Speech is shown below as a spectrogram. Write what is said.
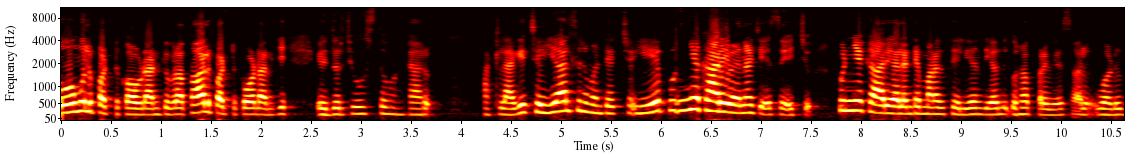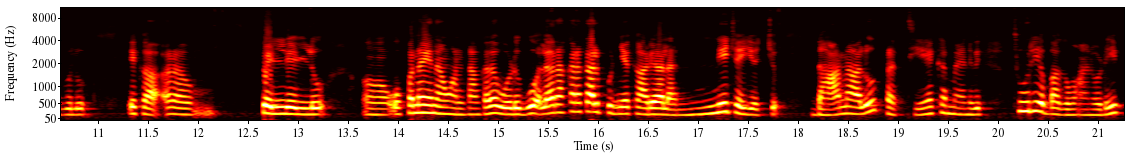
నోములు పట్టుకోవడానికి వ్రతాలు పట్టుకోవడానికి ఎదురు చూస్తూ ఉంటారు. అట్లాగే చెయ్యాల్సినవంటే అంటే ఏ పుణ్యకార్యమైనా చేసేయచ్చు. పుణ్యకార్యాలంటే మనకు తెలియంది ఏముంది గృహప్రవేశాలు వడుగులు ఇక ర- పెళ్ళిళ్ళు ఉపనయనం అంటాం కదా ఒడుగు అలా రకరకాల పుణ్యకార్యాలు అన్నీ చేయొచ్చు దానాలు ప్రత్యేకమైనవి. సూర్య భగవానుడి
